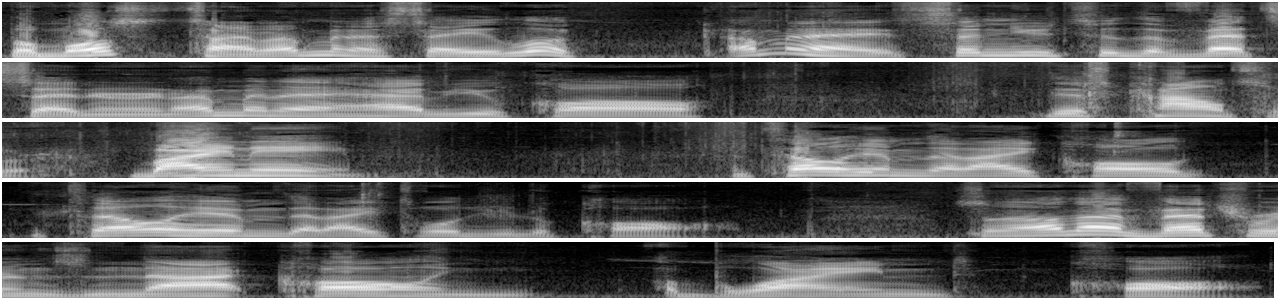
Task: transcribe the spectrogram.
But most of the time, I'm going to say, "Look, I'm going to send you to the vet center and I'm going to have you call this counselor by name and tell him that I called. Tell him that I told you to call." So now that veteran's not calling a blind call.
